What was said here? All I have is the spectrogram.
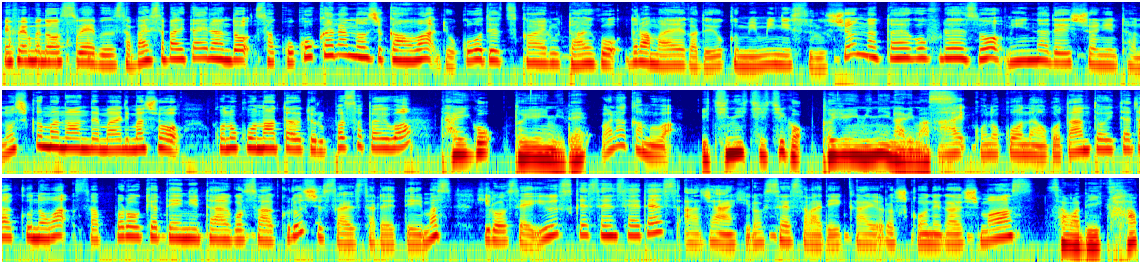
FM ノースウェーブサバイサバイタイランド。さあここからの時間は旅行で使えるタイ語。ドラマ映画でよく耳にする旬なタイ語フレーズをみんなで一緒に楽しく学んでまいりましょう。このコーナータイトルパサタイは？タイ語という意味で。ワラカムは一日一語という意味になります。はいこのコーナーをご担当いただくのは札幌を拠点にタイ語サークル主催されています。広瀬祐介先生です。あじゃあ広瀬サワディーカーよろしくお願いします。サワディーカ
